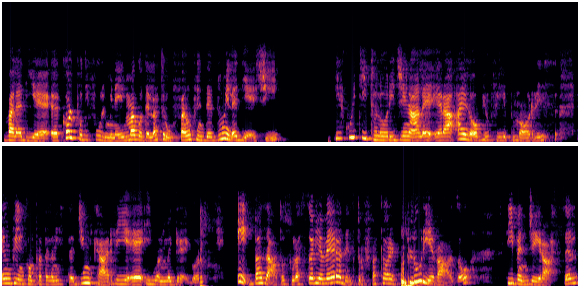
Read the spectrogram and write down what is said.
vale a dire eh, Colpo di fulmine, il mago della truffa, è un film del 2010 il cui titolo originale era I Love You Philip Morris, è un film con protagonista Jim Carrey e Ewan McGregor, e basato sulla storia vera del truffatore plurievaso Stephen J. Russell,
